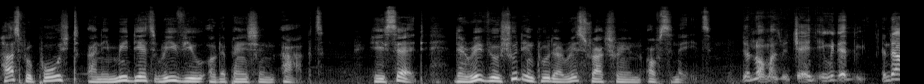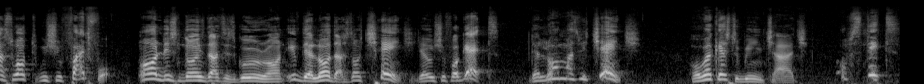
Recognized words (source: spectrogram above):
has proposed an immediate review of the Pension Act. He said the review should include a restructuring of SSNIT. The law must be changed immediately, and that's what we should fight for. All this noise that is going on, if the law does not change, then we should forget. The law must be changed for workers to be in charge of state.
